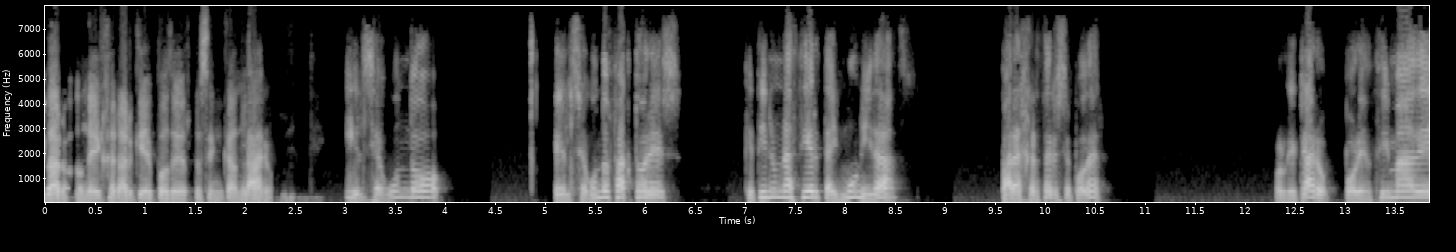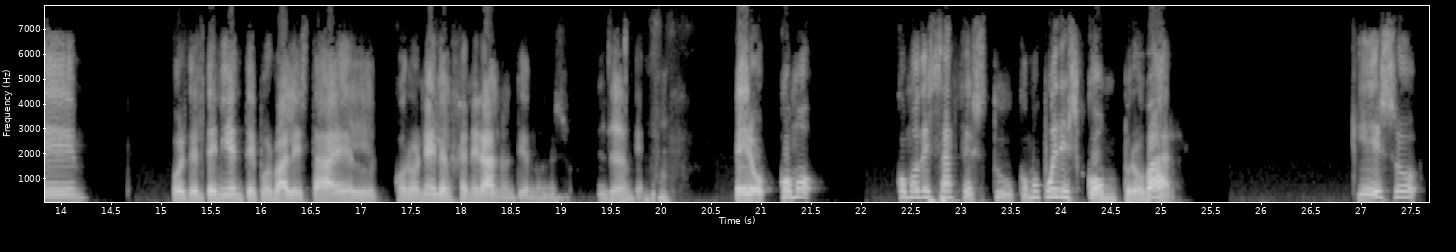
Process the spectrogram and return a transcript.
Claro, donde hay jerarquía de poder, les encanta. Claro. Y el segundo, el segundo factor es que tiene una cierta inmunidad para ejercer ese poder. Porque claro, por encima de pues del teniente, pues vale, está el coronel, el general, no entiendo eso. Pero ¿cómo, ¿cómo deshaces tú? ¿Cómo puedes comprobar que eso,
